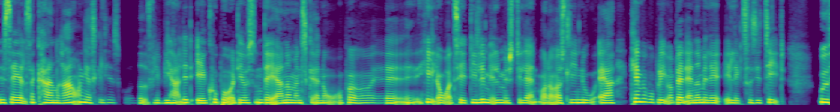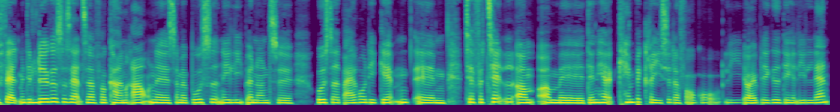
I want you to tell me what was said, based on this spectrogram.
Det sagde altså Karen Ravn, jeg skal lige have skruet ned, fordi vi har lidt eko på, og det er jo sådan, det er, når man skal nå over på, øh, helt over til et lille mellemøstligt land, hvor der også lige nu er kæmpe problemer, blandt andet med elektricitet udfald, men det lykkedes os altså at få Karen Ravn, øh, som er bosiddende i Libanons øh, hovedstad Beirut igennem, øh, til at fortælle om, om øh, den her kæmpe krise, der foregår lige i øjeblikket i det her lille land,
